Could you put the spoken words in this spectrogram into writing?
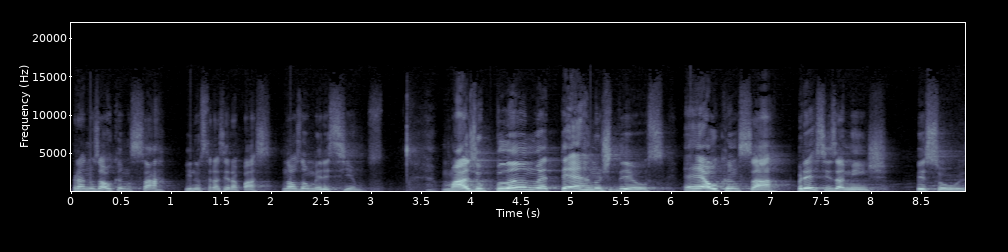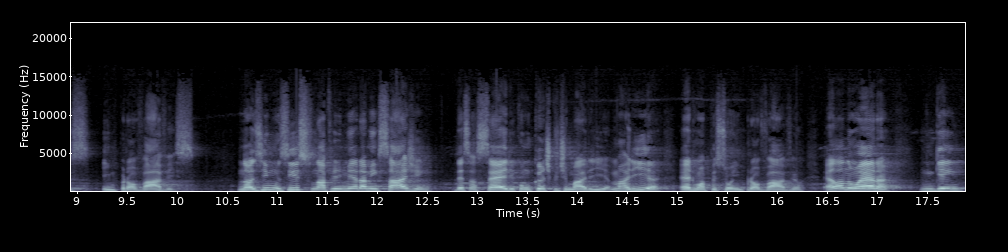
para nos alcançar e nos trazer a paz. Nós não merecíamos. Mas o plano eterno de Deus é alcançar precisamente pessoas improváveis. Nós vimos isso na primeira mensagem dessa série com o Cântico de Maria. Maria era uma pessoa improvável. Ela não era ninguém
